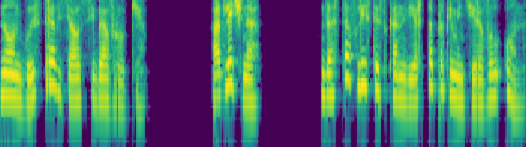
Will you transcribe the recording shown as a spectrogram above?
но он быстро взял себя в руки. «Отлично!» Достав лист из конверта, прокомментировал он.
